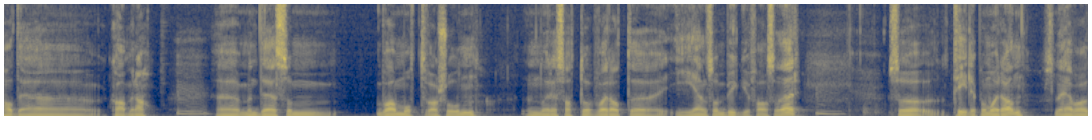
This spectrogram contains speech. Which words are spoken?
hadde jeg kamera. Mm. Men det som var motivasjonen når jeg satte opp, var at uh, i en sånn byggefase der, Mm. så tidlig på morgenen, så når jeg var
